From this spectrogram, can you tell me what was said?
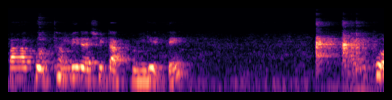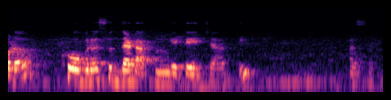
पहा कोथिंबीर अशी टाकून घेते. आणि थोडं खोबरंसुद्धा टाकून घेते याच्यावरती. असं.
